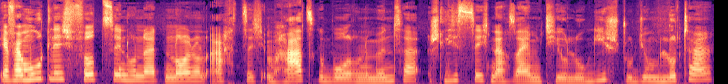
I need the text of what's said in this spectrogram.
Der vermutlich 1489 im Harz geborene Münzer schließt sich nach seinem Theologiestudium Luther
